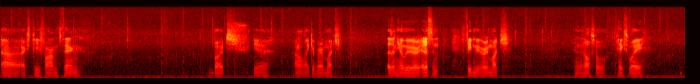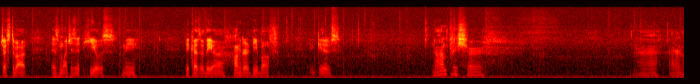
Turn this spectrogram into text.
uh, XP farm thing. But, yeah, I don't like it very much. It doesn't heal me very. It doesn't feed me very much, and it also takes away just about as much as it heals me because of the uh, hunger debuff it gives. Now I'm pretty sure. Uh, I don't know.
